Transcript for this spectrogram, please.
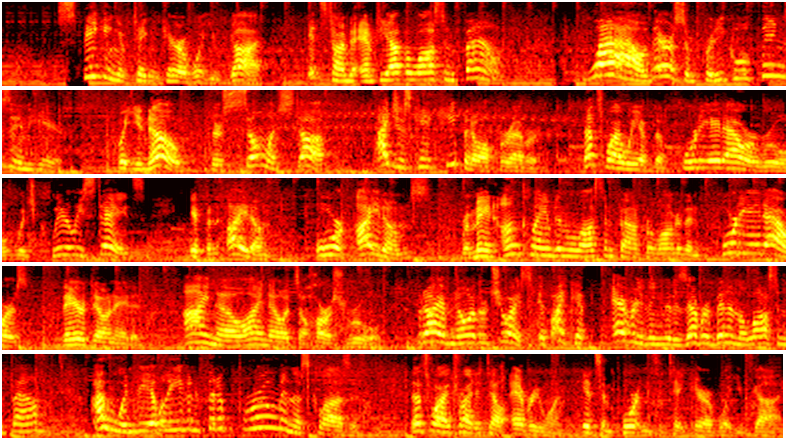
Speaking of taking care of what you've got, it's time to empty out the lost and found. Wow, there are some pretty cool things in here. But you know, there's so much stuff, I just can't keep it all forever. That's why we have the 48 hour rule, which clearly states if an item or items remain unclaimed in the lost and found for longer than 48 hours, they are donated. I know, I know it's a harsh rule, but I have no other choice. If I kept everything that has ever been in the lost and found, I wouldn't be able to even fit a broom in this closet. That's why I try to tell everyone it's important to take care of what you've got.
